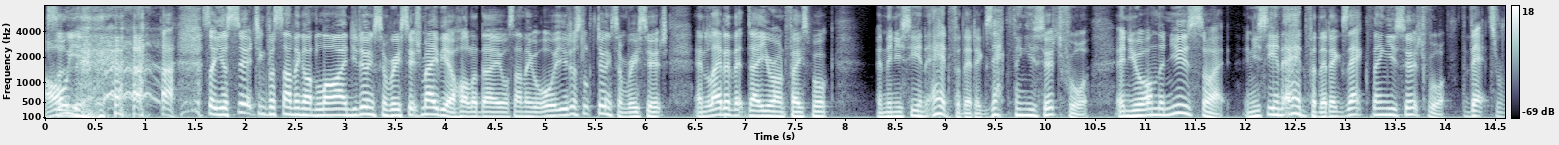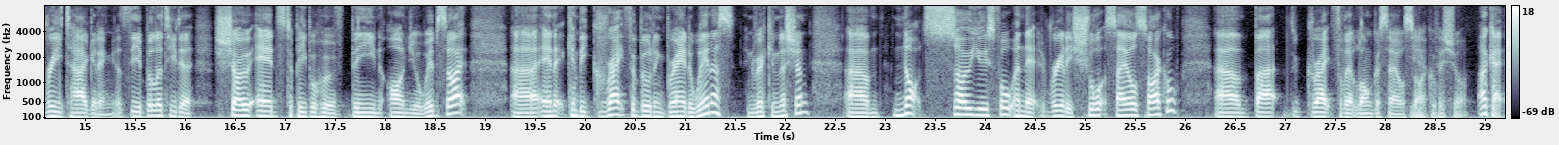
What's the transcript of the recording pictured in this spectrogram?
Oh, so, yeah. so you're searching for something online, you're doing some research, maybe a holiday or something, or you're just doing some research, and later that day you're on Facebook. And then you see an ad for that exact thing you searched for. And you're on the news site and you see an ad for that exact thing you searched for. That's retargeting. It's the ability to show ads to people who have been on your website. Uh, and it can be great for building brand awareness and recognition. Um, not so useful in that really short sales cycle, uh, but great for that longer sales Yeah, cycle. for sure. Okay,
